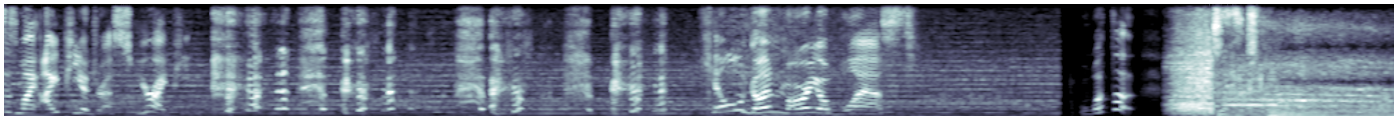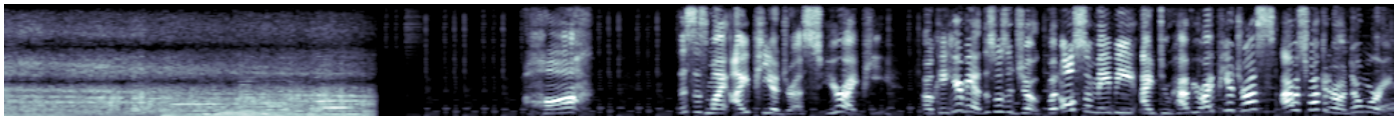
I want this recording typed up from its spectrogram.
This is my IP address. Your IP. Kill Gun Mario Blast. What the? Huh? This is my IP address. Your IP. Okay, hear me out. This was a joke, but also maybe I do have your IP address. I was fucking around. Don't worry.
